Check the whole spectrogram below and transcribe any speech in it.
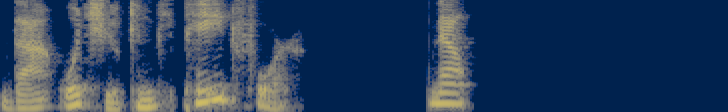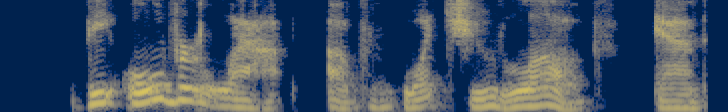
that which you can be paid for. Now, the overlap of what you love and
